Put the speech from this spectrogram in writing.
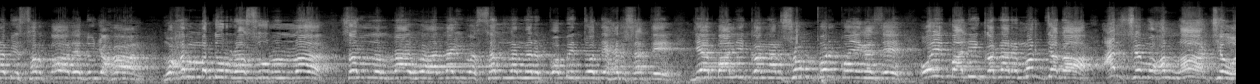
নবী সরকার দু জাহান মোহাম্মদুর রাসূলুল্লাহ সাল্লাল্লাহু আলাইহি ওয়াসাল্লামের পবিত্র দেহের সাথে যে বালিকনার সম্পর্ক হয়ে গেছে, ওই বালিকনার মর্যাদা আর সে মহল্লার চেয়েও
